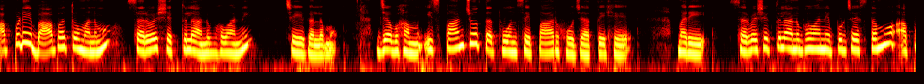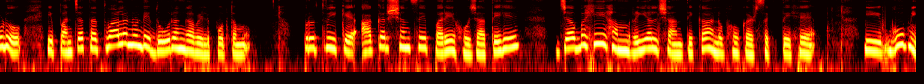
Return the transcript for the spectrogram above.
అప్పుడే బాబాతో మనము సర్వశక్తుల అనుభవాన్ని చేయగలము. జబ్ హమ్ ఇస్ పాంచో సే పార్ హో జాతే హే. మరి సర్వశక్తుల అనుభవాన్ని ఎప్పుడు చేస్తామో అప్పుడు ఈ పంచతత్వాల నుండి దూరంగా వెళ్ళిపోతాము. पृथ्वी के आकर्षण से परे हो जाते हैं जब ही हम रियल शांति का अनुभव कर सकते हैं ఈ భూమి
